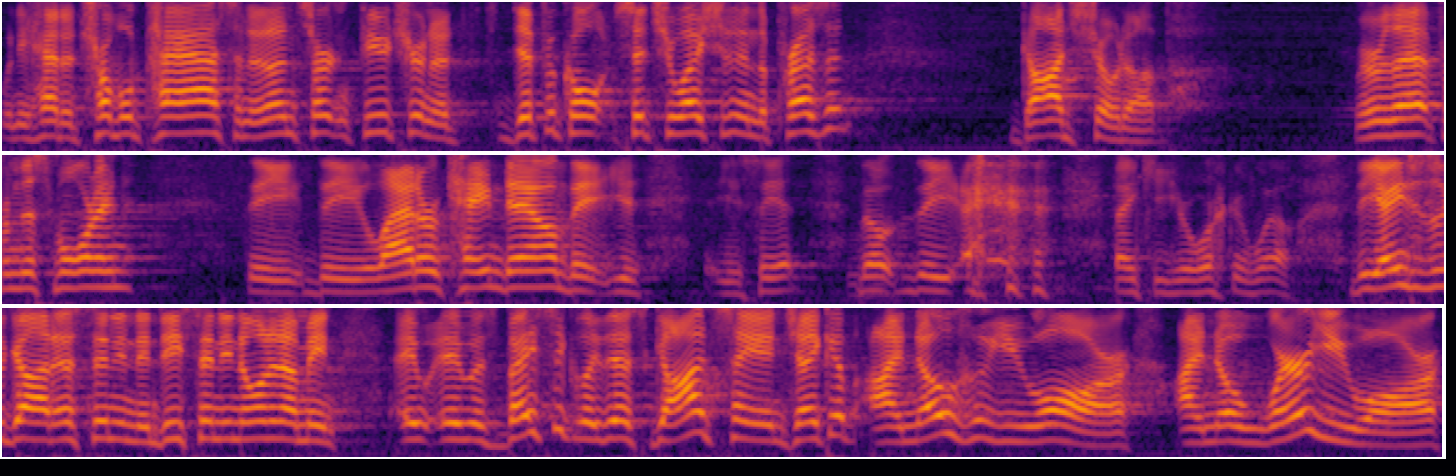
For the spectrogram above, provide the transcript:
when he had a troubled past and an uncertain future and a difficult situation in the present, God showed up. Remember that from this morning? The, the ladder came down. The, you, you see it? The, the thank you, you're working well. The angels of God ascending and descending on it. I mean, it, it was basically this God saying, Jacob, I know who you are. I know where you are.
